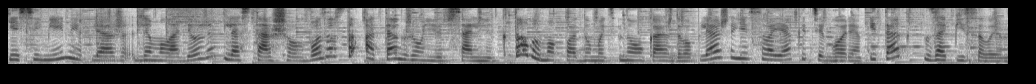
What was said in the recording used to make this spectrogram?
Есть семейные пляжи для молодежи, для старшего возраста, а также универсальные. Кто бы мог подумать, но у каждого пляжа есть своя категория. Итак, записываем.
